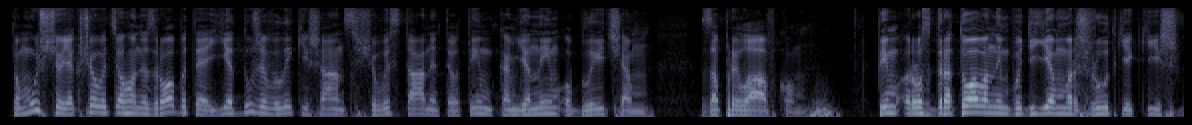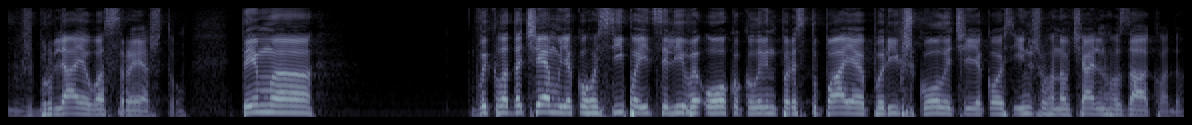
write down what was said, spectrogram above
Тому що якщо ви цього не зробите, є дуже великий шанс, що ви станете отим кам'яним обличчям за прилавком, тим роздратованим водієм маршрутки, який жбурляє вас решту, тим е, викладачем, у якого сіпається ліве око, коли він переступає поріг школи чи якогось іншого навчального закладу.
